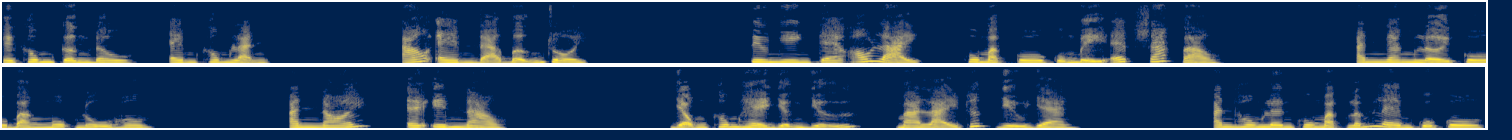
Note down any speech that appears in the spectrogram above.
kệ không cần đâu, em không lạnh. Áo em đã bẩn rồi. Tiêu nhiên kéo áo lại, khuôn mặt cô cũng bị ép sát vào. Anh ngăn lời cô bằng một nụ hôn. Anh nói, e im nào. Giọng không hề giận dữ, mà lại rất dịu dàng. Anh hôn lên khuôn mặt lấm lem của cô,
